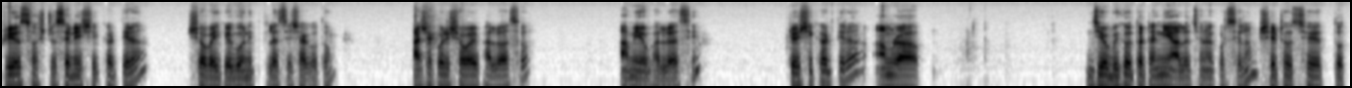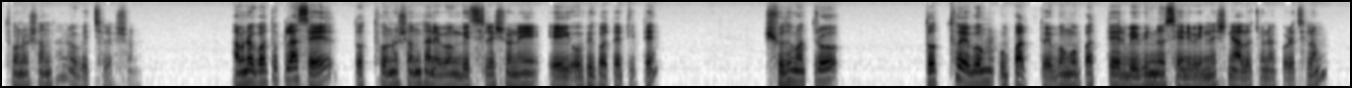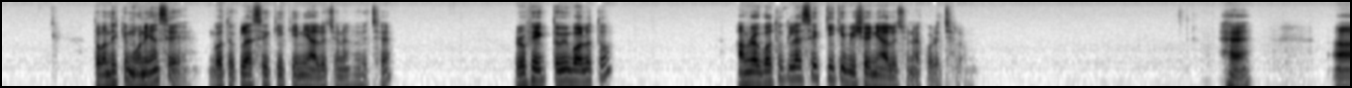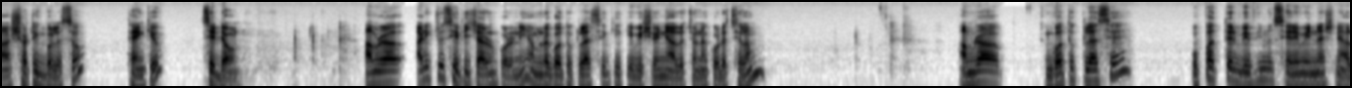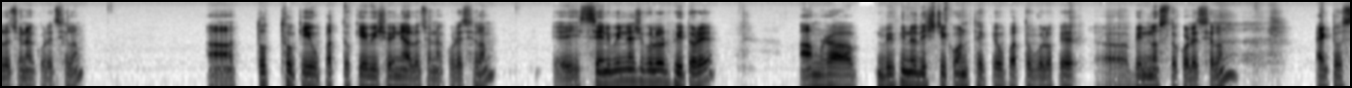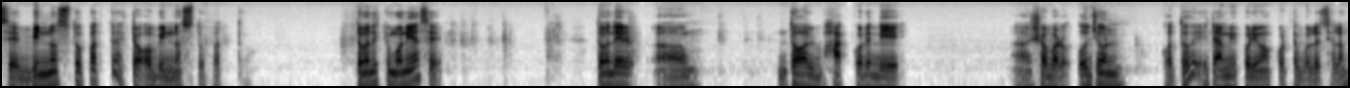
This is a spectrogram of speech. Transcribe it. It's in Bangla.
প্রিয় ষষ্ঠ শ্রেণির শিক্ষার্থীরা, সবাইকে গণিত ক্লাসে স্বাগতম। আশা করি সবাই ভালো আছো, আমিও ভালো আছি। প্রিয় শিক্ষার্থীরা, আমরা যে অভিজ্ঞতাটা নিয়ে আলোচনা করছিলাম, সেটা হচ্ছে তথ্য অনুসন্ধান ও বিশ্লেষণ। আমরা গত ক্লাসে তথ্য অনুসন্ধান এবং বিশ্লেষণে এই অভিজ্ঞতাটিতে শুধুমাত্র তথ্য এবং উপাত্ত এবং উপাত্তের বিভিন্ন শ্রেণীবিন্যাস নিয়ে আলোচনা করেছিলাম। তোমাদের কি মনে আছে? গত ক্লাসে কি কি নিয়ে আলোচনা হয়েছে? রফিক, তুমি বলো তো। আমরা গত ক্লাসে কি কি বিষয় নিয়ে আলোচনা করেছিলাম? হ্যাঁ সঠিক বলেছ। থ্যাংক ইউ সিট ডাউন আমরা আরেকটু স্মৃতিচারণ করে নিই। আমরা গত ক্লাসে কি কি বিষয় নিয়ে আলোচনা করেছিলাম? আমরা গত ক্লাসে উপাত্তের বিভিন্ন শ্রেণীবিন্যাস নিয়ে আলোচনা করেছিলাম। তথ্য কি, উপাত্ত কি বিষয় নিয়ে আলোচনা করেছিলাম। এই শ্রেণীবিন্যাসগুলোর ভিতরে আমরা বিভিন্ন দৃষ্টিকোণ থেকে উপাত্তগুলোকে বিন্যস্ত করেছিলাম। একটা হচ্ছে বিন্যস্ত উপাত্ত, একটা অবিন্যস্ত উপাত্ত। তোমাদের কি মনে আছে? তোমাদের দল ভাগ করে দিয়ে সবার ওজন কত? এটা আমি পরিমাপ করতে বলেছিলাম।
